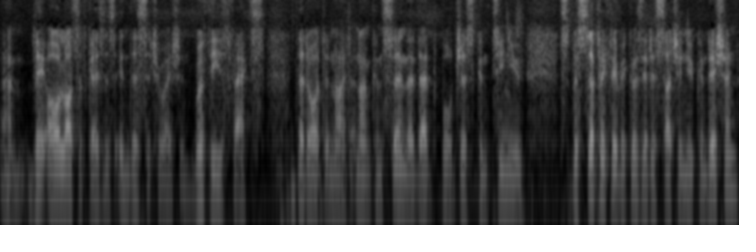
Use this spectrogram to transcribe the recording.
Um, there are lots of cases in this situation with these facts that are denied, and I'm concerned that that will just continue specifically because it is such a new condition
